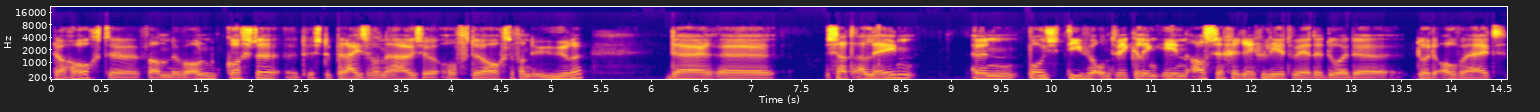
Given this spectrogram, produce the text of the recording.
de hoogte van de woonkosten, uh, dus de prijzen van de huizen of de hoogte van de huren, daar zat alleen een positieve ontwikkeling in als ze gereguleerd werden door de, door de overheid.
